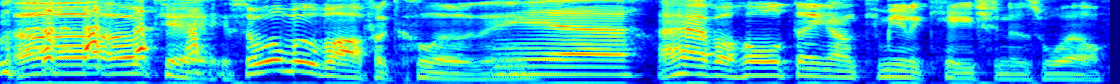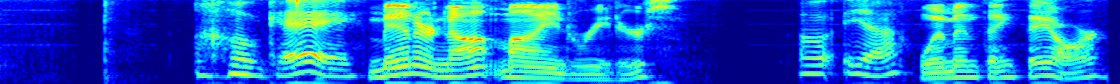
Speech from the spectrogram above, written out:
Uh, okay, so we'll move off of clothing. yeah. I have a whole thing on communication as well. Okay. Men are not mind readers. Oh yeah. Women think they are.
